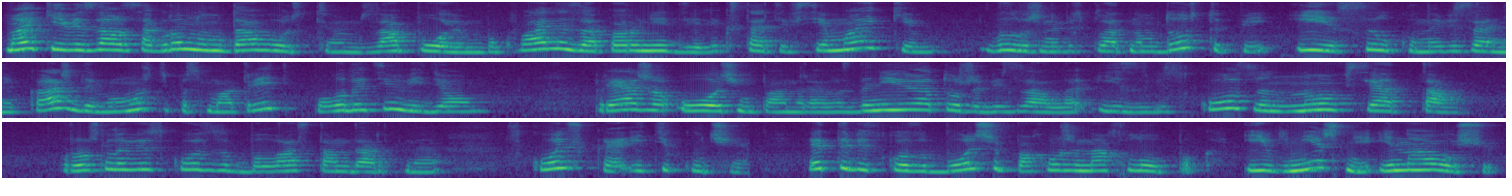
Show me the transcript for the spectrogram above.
Майки я вязала с огромным удовольствием, запоем, буквально за пару недель. И, кстати, все майки выложены в бесплатном доступе, и ссылку на вязание каждой вы можете посмотреть под этим видео. Пряжа очень понравилась. До нее я тоже вязала из вискозы, но вся та прошлая вискоза была стандартная, скользкая и текучая. Эта вискоза больше похожа на хлопок и внешне, и на ощупь.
